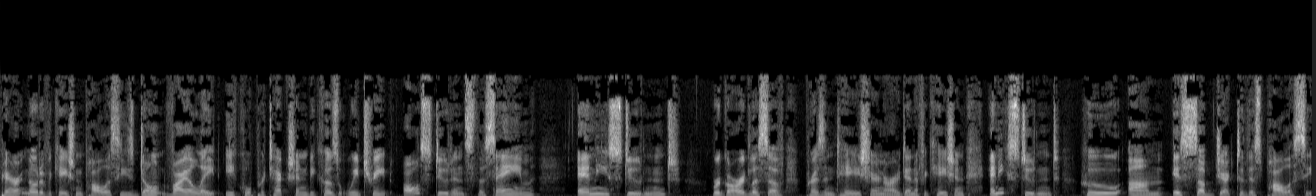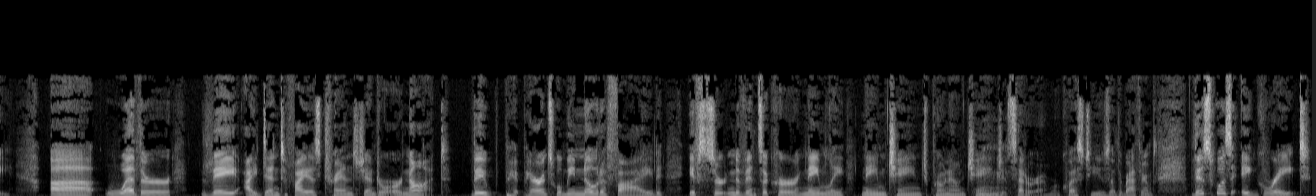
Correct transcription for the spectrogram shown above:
parent notification policies don't violate equal protection because we treat all students the same. Any student regardless of presentation or identification, any student who um, is subject to this policy, uh, whether they identify as transgender or not. They, p- parents will be notified if certain events occur, namely name change, pronoun change, mm-hmm. etc., request to use other bathrooms. This was a great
